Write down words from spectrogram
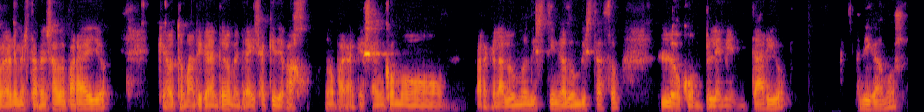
me está pensado para ello, que automáticamente lo metáis aquí debajo, ¿no? para que sean como, para que el alumno distinga de un vistazo lo complementario digamos,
